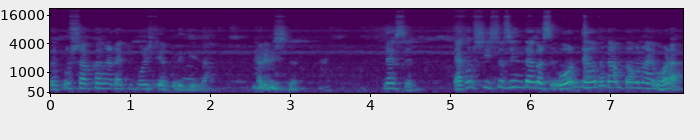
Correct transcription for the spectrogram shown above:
ওই প্রস্রাবখানাটা একটু পরিষ্কার করে দাও হরে কৃষ্ণ। দেখছেন? এখন শিষ্য চিন্তা করছে, ওর দেহ তো কাম কামনায় ভরা।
